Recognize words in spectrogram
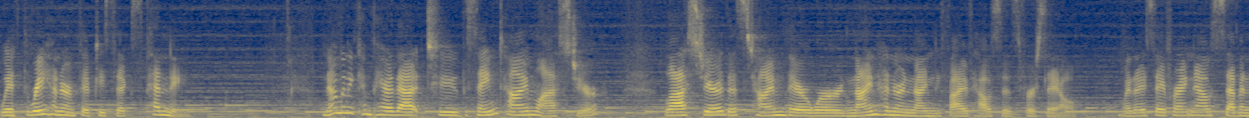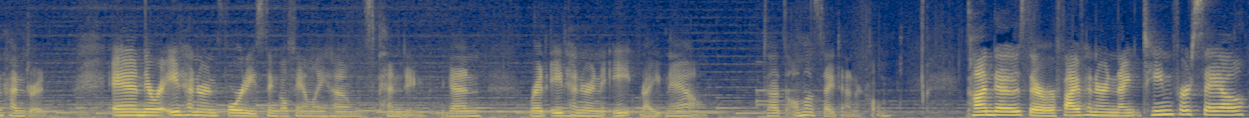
with 356 pending. Now I'm going to compare that to the same time last year. Last year, this time, there were 995 houses for sale. What did I say for right now? 700. And there were 840 single family homes pending. Again, we're at 808 right now. So that's almost identical. Condos, there were 519 for sale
